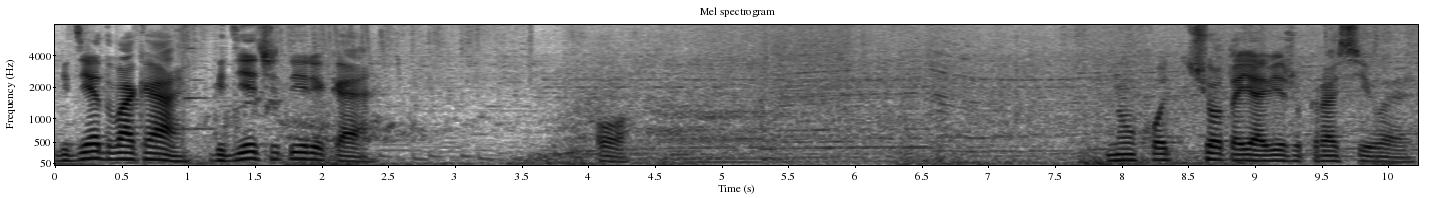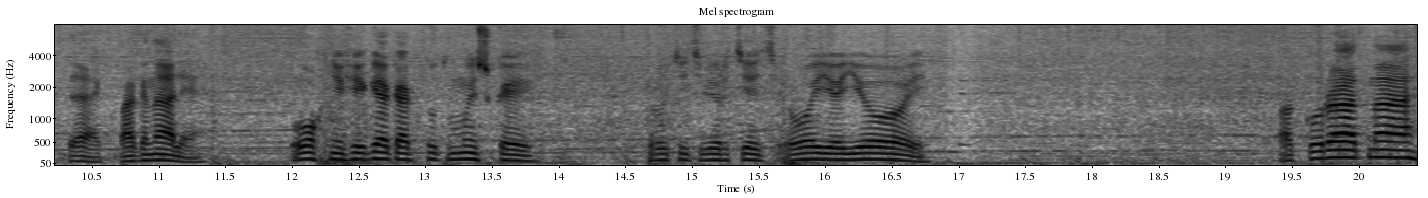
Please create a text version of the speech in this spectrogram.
Где 2К? Где 4К? О. Ну, хоть что-то я вижу красивое. Так, погнали. Ох, нифига, как тут мышкой крутить, вертеть. Ой-ой-ой. Аккуратно.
